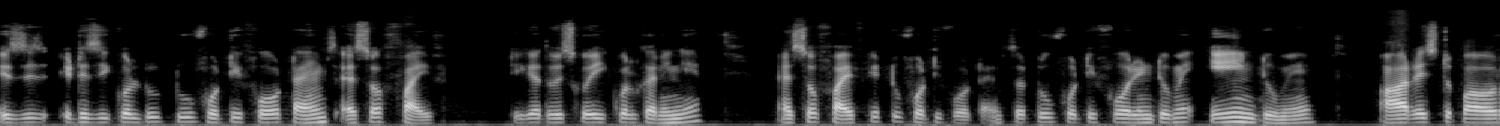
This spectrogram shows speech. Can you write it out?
is it is equal to two forty four times S of five ठीक है? तो इसको इक्वल करेंगे। एस ऑफ़ फाइव के टू फोर्टी फोर टाइम्स तो टू फोर्टी फोर इंटू में ए इंटू में r is to power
